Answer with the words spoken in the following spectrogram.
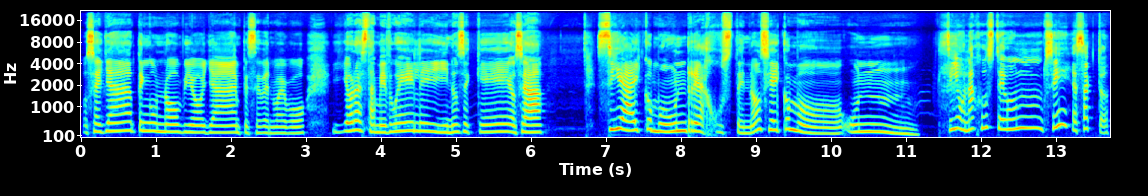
O sea, ya tengo un novio, ya empecé de nuevo y ahora hasta me duele y no sé qué. O sea, sí hay como un reajuste, ¿no? Sí hay como un... Sí, un ajuste, un... Sí, exacto. O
